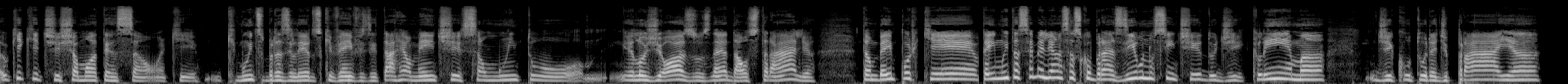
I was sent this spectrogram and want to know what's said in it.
o que, que, te chamou a atenção aqui? Que muitos brasileiros que vêm visitar realmente são muito elogiosos né, da Austrália, também porque tem muitas semelhanças com o Brasil no sentido de clima, de cultura de praia,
